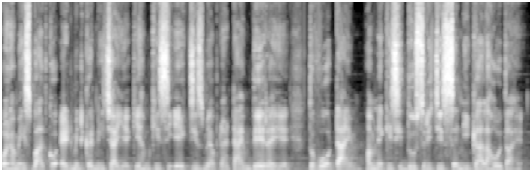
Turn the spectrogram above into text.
और हमें इस बात को एडमिट करनी चाहिए कि हम किसी एक चीज़ में अपना टाइम दे रहे हैं तो वो टाइम हमने किसी दूसरी चीज़ से निकाला होता है।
